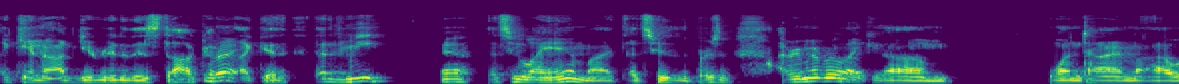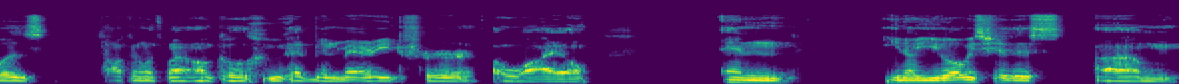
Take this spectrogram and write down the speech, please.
i cannot get rid of this stock. I'm Right. like uh, that's me. Yeah. that's who i am. I, that's who the person i remember like um one time i was talking with my uncle who had been married for a while. And you know you always hear this um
